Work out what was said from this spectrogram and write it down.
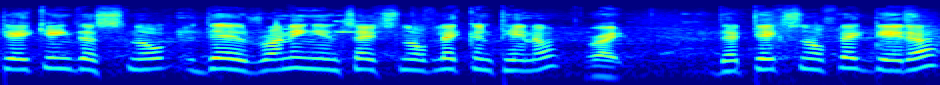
taking the snow, they're running inside Snowflake container, Right. they take Snowflake data,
